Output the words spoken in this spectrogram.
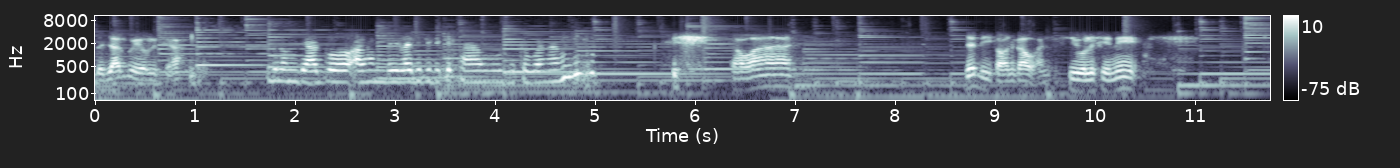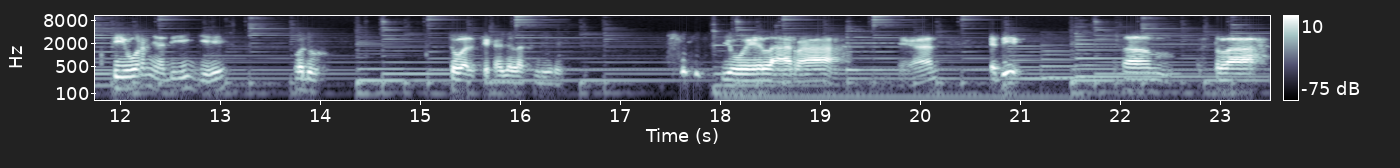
udah jago ya Ulis ya. belum jago alhamdulillah dikit-dikit tahu gitu bang. Ih, kawan. Jadi kawan-kawan, si Yulis ini viewernya di IG, waduh, coba cek aja lah sendiri. Yoelara, ya kan? Jadi em, setelah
